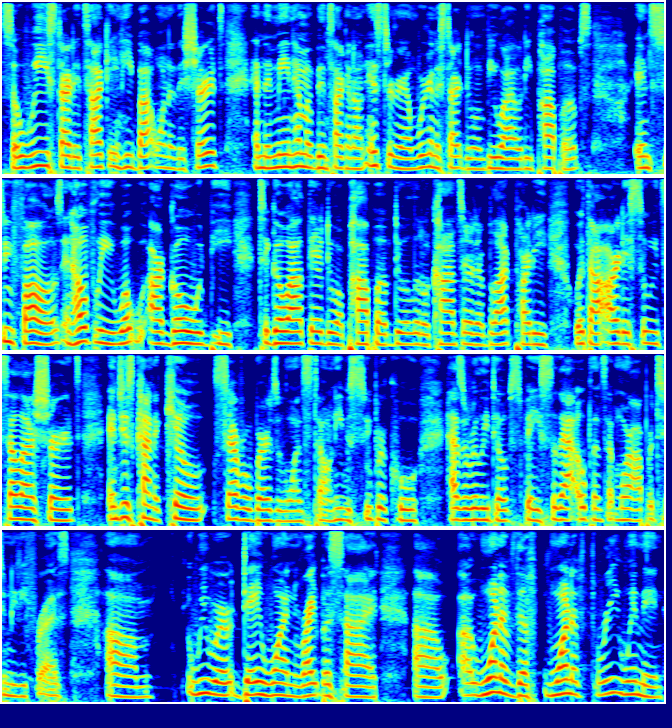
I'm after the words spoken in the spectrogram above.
So we started talking. He bought one of the shirts, and then me and him have been talking on Instagram. We're gonna start doing BYOD pop ups in Sioux Falls, and hopefully, what our goal would be to go out there, do a pop up, do a little concert or block party with our artists. So we'd sell our shirts and just kind of kill several birds with one stone. He was super cool, has a really dope space, so that opens up more opportunity for us. Um, we were day one right beside uh, uh, one of the one of three women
